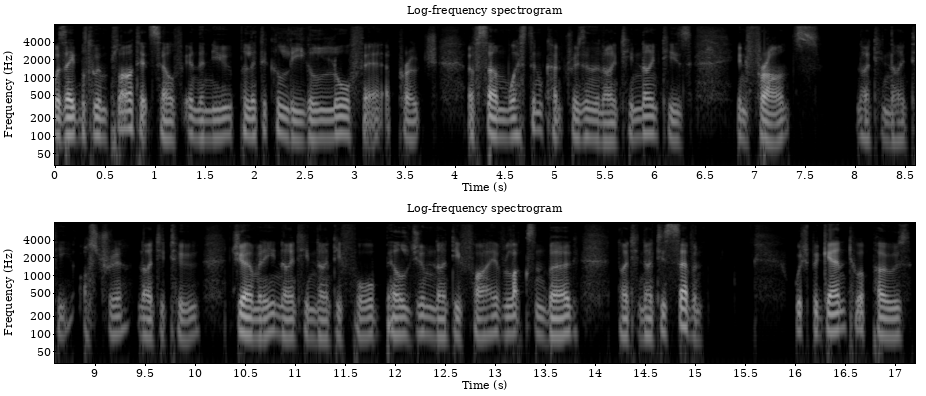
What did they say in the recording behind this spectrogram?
was able to implant itself in the new political legal lawfare approach of some Western countries in the 1990s. In France, 1990, Austria 92, Germany 1994, Belgium 95, Luxembourg 1997, which began to oppose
